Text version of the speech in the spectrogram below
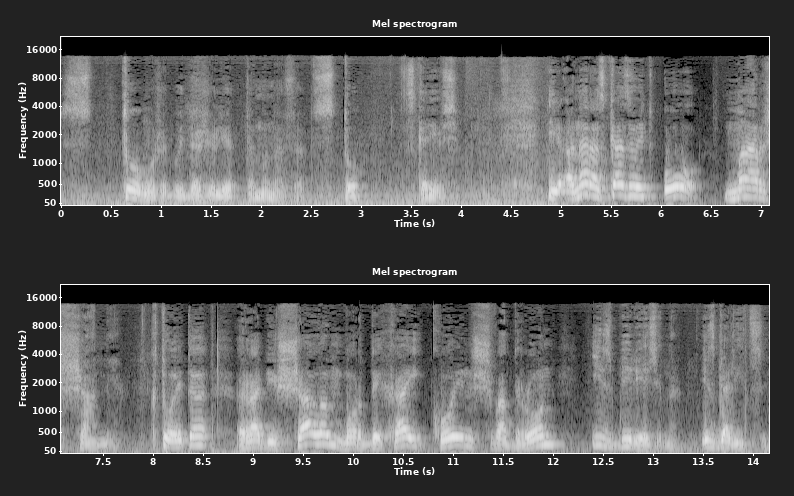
100, может быть, даже лет тому назад, 100, скорее всего. И она рассказывает о Маршаме. Кто это? Раби Шалом Мордехай Коин Швадрон из Березина, из Галиции.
